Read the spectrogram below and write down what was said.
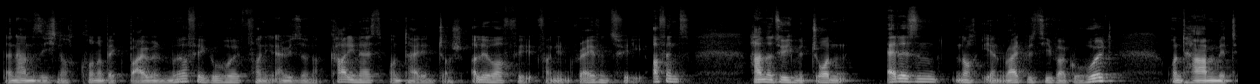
Dann haben sie sich noch Cornerback Byron Murphy geholt von den Arizona Cardinals und Titan Josh Oliver für, von den Ravens für die Offense. Haben natürlich mit Jordan Addison noch ihren Right Receiver geholt und haben mit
